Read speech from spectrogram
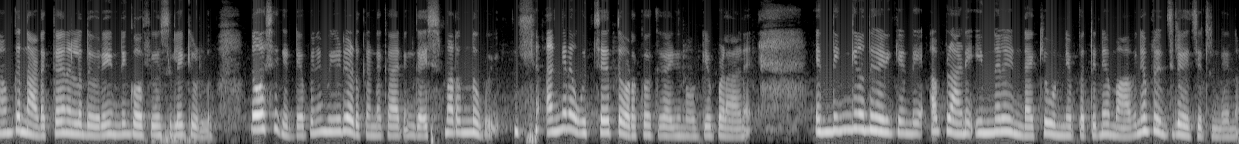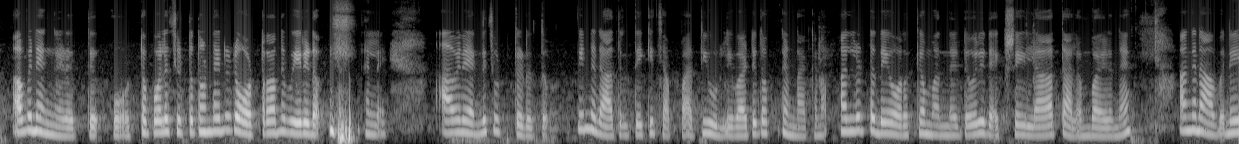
നമുക്ക് നടക്കാനുള്ള ദൂരം ഇന്ത്യൻ കോഫി ഹൗസിലേക്കുള്ളൂ ദോശ കിട്ടിയപ്പോൾ ഞാൻ വീഡിയോ എടുക്കേണ്ട കാര്യം ഗൈസ് മറന്നുപോയി. അങ്ങനെ ഉച്ചയത്തെ ഉറക്കമൊക്കെ കഴിഞ്ഞ് നോക്കിയപ്പോഴാണ് എന്തെങ്കിലും ഒന്ന് കഴിക്കണ്ടേ? അപ്പോഴാണ് ഇന്നലെ ഉണ്ടാക്കിയ ഉണ്ണിയപ്പത്തിന്റെ മാവിനെ ഫ്രിഡ്ജിൽ വെച്ചിട്ടുണ്ടായിരുന്നു. അവനെ അങ്ങ് എടുത്ത് ഓട്ട പോലെ ചുട്ടതുകൊണ്ട് ഒരു ഓട്ടറാന്ന് പേരിടാം അല്ലേ? അവനെ അങ്ങ് ചുട്ടെടുത്തു. പിന്നെ രാത്രിത്തേക്ക് ചപ്പാത്തി ഉള്ളിവാട്ടി ഇതൊക്കെ ഉണ്ടാക്കണം. അല്ലോട്ടതേ ഉറക്കം വന്നിട്ട് ഒരു രക്ഷയില്ലാത്ത അലമ്പായിരുന്നേ. അങ്ങനെ അവനെ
